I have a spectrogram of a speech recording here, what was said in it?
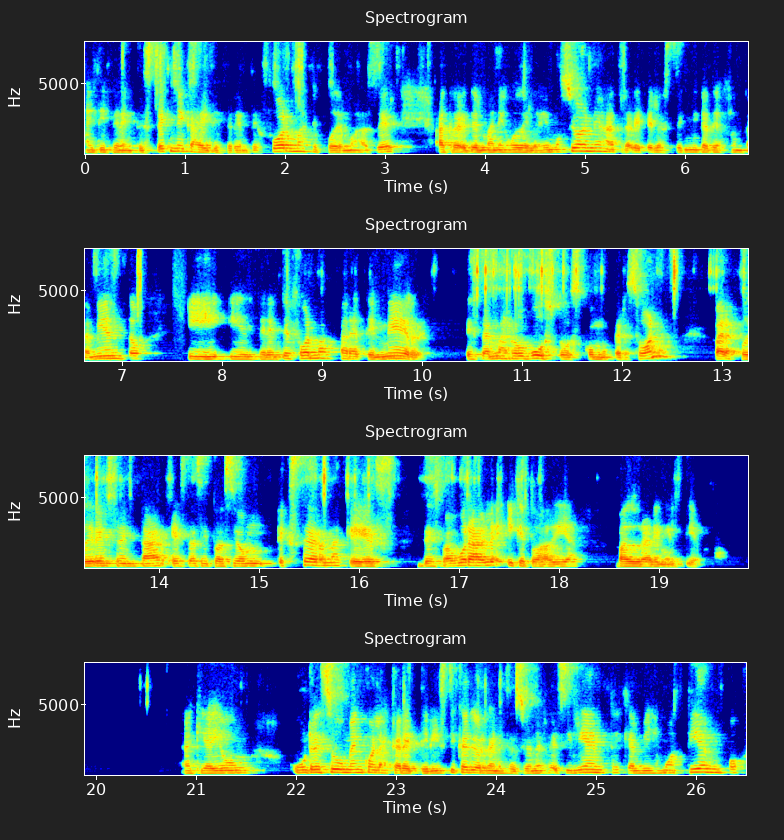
Hay diferentes técnicas, hay diferentes formas que podemos hacer a través del manejo de las emociones, a través de las técnicas de afrontamiento y, diferentes formas para tener, estar más robustos como personas para poder enfrentar esta situación externa que es desfavorable y que todavía va a durar en el tiempo. Aquí hay un resumen con las características de organizaciones resilientes que al mismo tiempo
